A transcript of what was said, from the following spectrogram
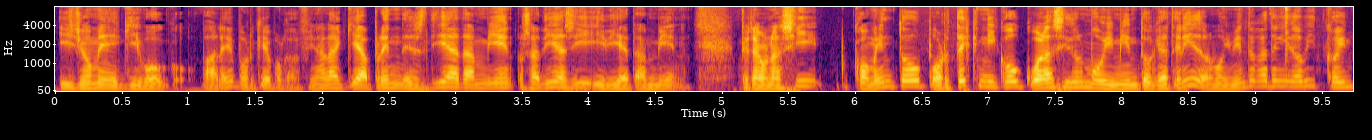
y yo me equivoco, ¿vale? ¿Por qué? Porque al final aquí aprendes día también, o sea, día sí y día también. Pero aún así, comento por técnico cuál ha sido el movimiento que ha tenido. El movimiento que ha tenido Bitcoin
